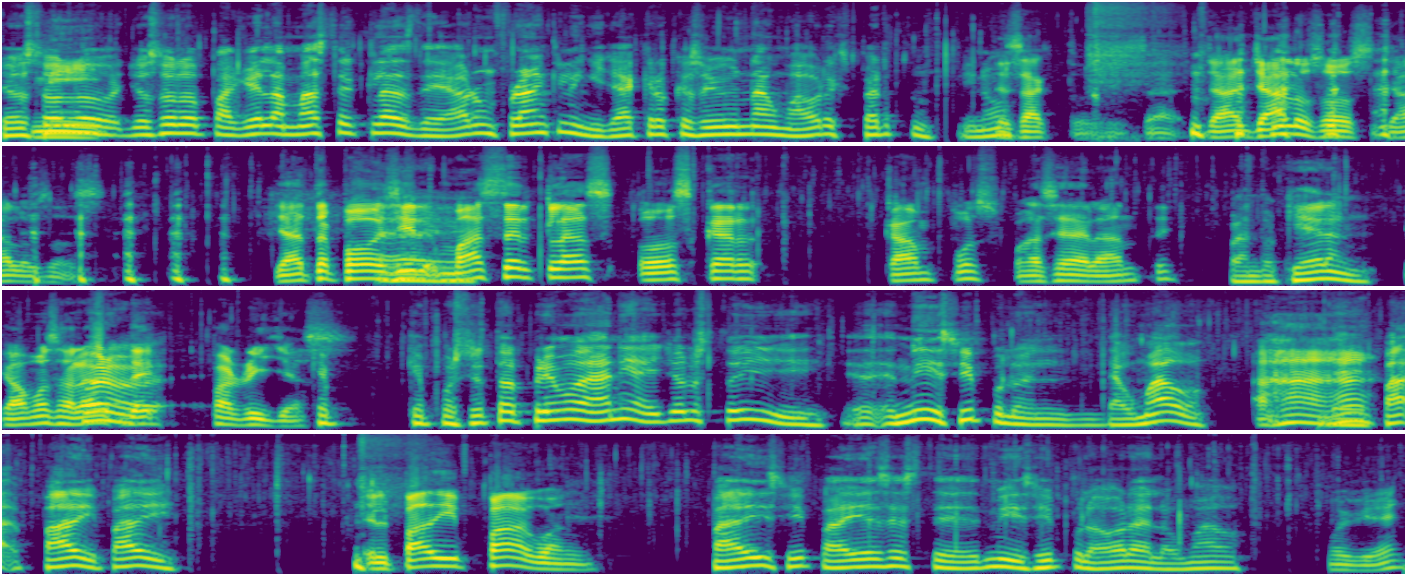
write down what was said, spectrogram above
Yo solo, yo solo pagué la masterclass de Aaron Franklin y ya creo que soy un ahumador experto. Y no, Exacto. o sea, ya, ya los dos, ya los dos. Ya te puedo decir, Ay. Masterclass Oscar Campos, pase adelante. cuando quieran. Y vamos a hablar Bueno, de parrillas. Que, que por cierto, el primo de Dani, ahí yo lo estoy, es, es mi discípulo, el de ahumado. Ajá, de ajá. Pa- Paddy, Paddy. El Paddy Paguan. Paddy, sí, Paddy es, este, es mi discípulo ahora del ahumado. Muy bien,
